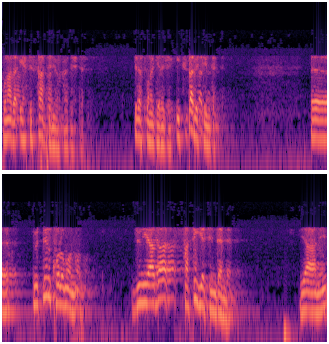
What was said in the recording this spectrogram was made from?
buna da ihtisar deniyor kardeşler. Biraz sonra gelecek. İhtisar ettiğinde ee, bütün kolumun dünyada safiyesinden yani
